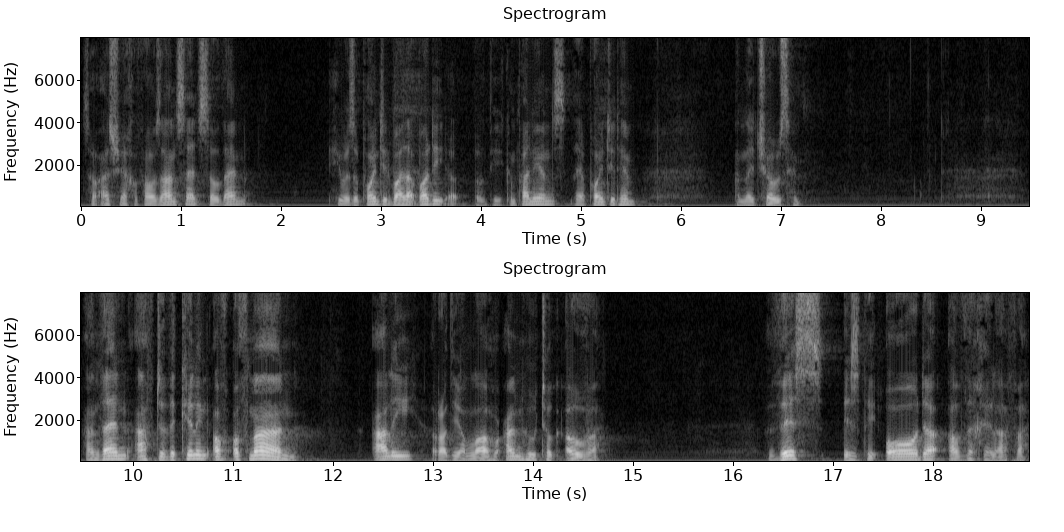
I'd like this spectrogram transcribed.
So as Shaykh al-Fawzan said, so then he was appointed by that body uh, of the companions, they appointed him, and they chose him. And then after the killing of Uthman, Ali radiallahu anhu took over. This is the order of the Khilafah.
